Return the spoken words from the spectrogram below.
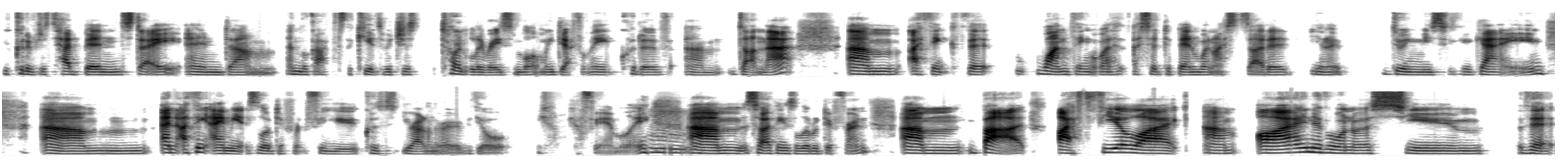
you could have just had ben stay and um and look after the kids which is totally reasonable and we definitely could have um done that um i think that one thing i said to ben when i started you know doing music again um and i think amy it's a little different for you because you're out on the road with your your family Mm. um so i think it's a little different um but i feel like um i never want to assume that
